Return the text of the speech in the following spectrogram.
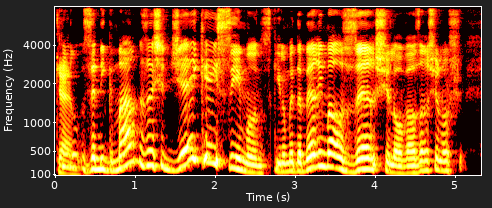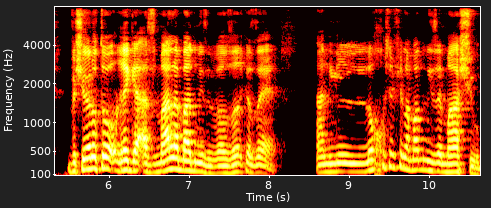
כן. כאילו, זה נגמר בזה שג'יי קיי סימונס כאילו מדבר עם העוזר שלו והעוזר שלו ש... ושואל אותו רגע אז מה למדנו מזה והעוזר כזה אני לא חושב שלמדנו מזה משהו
